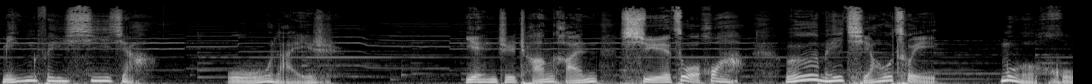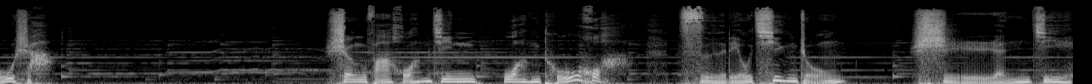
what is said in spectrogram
明妃西嫁无来日。胭脂长寒雪作花，蛾眉憔悴莫胡沙。生发黄金枉图画，死留青冢使人嗟。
